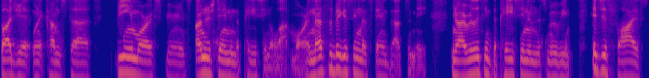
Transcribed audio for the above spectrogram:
budget when it comes to being more experienced understanding the pacing a lot more. And that's the biggest thing that stands out to me. You know i really think the pacing in this movie it just flies.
